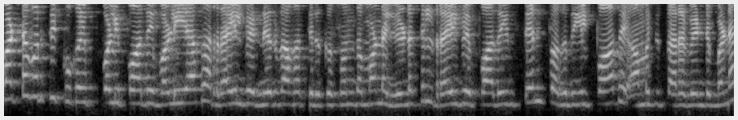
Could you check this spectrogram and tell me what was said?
பட்டவர்த்தி குகை வழிப்பாதை வழியாக ரயில்வே நிர்வாகத்திற்கு சொந்தமான இடத்தில் ரயில்வே பாதையின் தென் பகுதியில் பாதை அமைத்து தர வேண்டும் என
